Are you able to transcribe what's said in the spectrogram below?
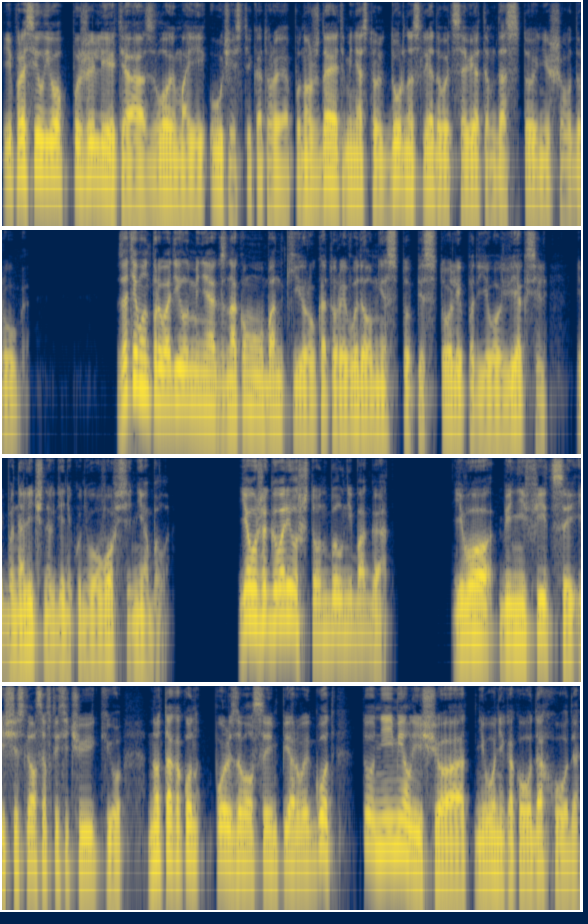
и просил его пожалеть о злой моей участи, которая понуждает меня столь дурно следовать советам достойнейшего друга. Затем он проводил меня к знакомому банкиру, который выдал мне сто пистолей под его вексель, ибо наличных денег у него вовсе не было. Я уже говорил, что он был не богат. Его бенефиций исчислялся в тысячу IQ, но так как он пользовался им первый год, то не имел еще от него никакого дохода.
